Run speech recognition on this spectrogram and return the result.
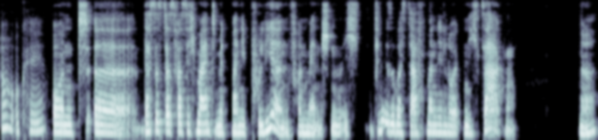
Oh, okay. Und äh, das ist das, was ich meinte mit Manipulieren von Menschen. Ich finde, sowas darf man den Leuten nicht sagen. Ne?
